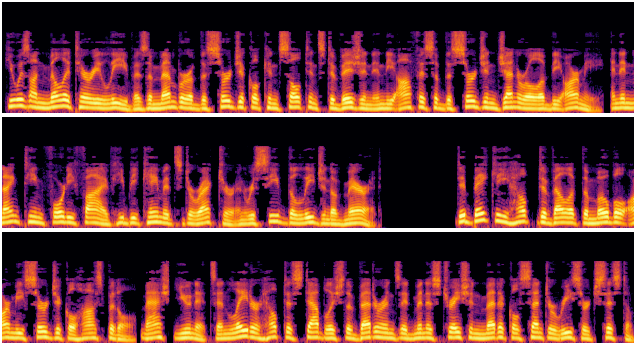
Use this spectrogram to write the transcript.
he was on military leave as a member of the Surgical Consultants Division in the Office of the Surgeon General of the Army, and in 1945 he became its director and received the Legion of Merit. DeBakey helped develop the Mobile Army Surgical Hospital units and later helped establish the Veterans Administration Medical Center Research System.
